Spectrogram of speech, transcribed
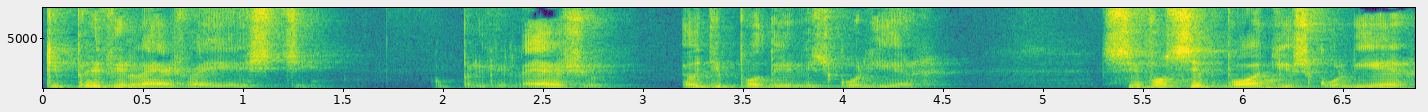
Que privilégio é este? O privilégio é o de poder escolher. Se você pode escolher,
